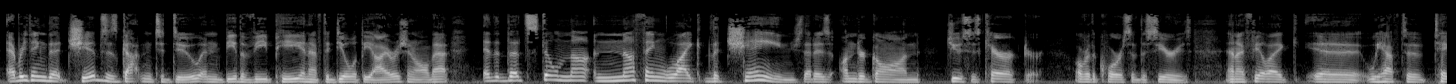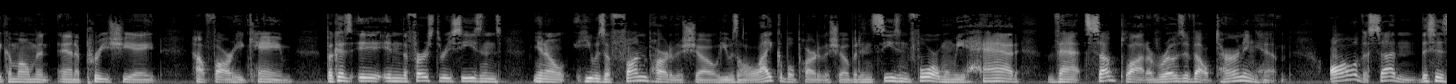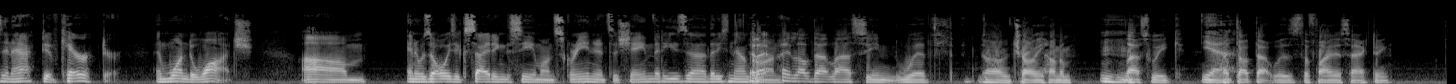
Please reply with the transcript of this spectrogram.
everything that Chibs has gotten to do and be the VP and have to deal with the Irish and all that, eh, that's still not nothing like the change that has undergone Juice's character over the course of the series. And I feel like uh, we have to take a moment and appreciate how far he came. Because in the first three seasons, you know, he was a fun part of the show. He was a likable part of the show. But in season four, when we had that subplot of Roosevelt turning him, all of a sudden, this is an active character and one to watch. Um, and it was always exciting to see him on screen, and it's a shame that he's uh, that he's now And gone. I, I love that last scene with um, Charlie Hunnam last week. Mm-hmm. Yeah. I thought that was the finest acting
